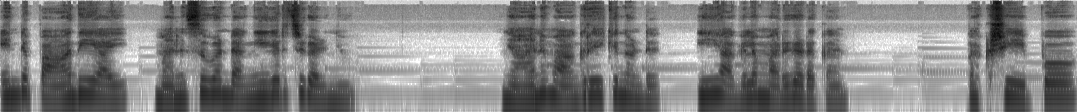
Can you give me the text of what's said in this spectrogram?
എന്റെ പാതിയായി മനസ്സുകൊണ്ട് അംഗീകരിച്ചു കഴിഞ്ഞു. ഞാനും ആഗ്രഹിക്കുന്നുണ്ട് ഈ അകലം മറികടക്കാൻ. പക്ഷേ ഇപ്പോ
